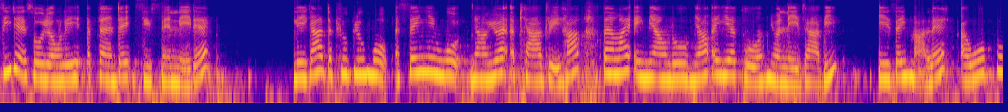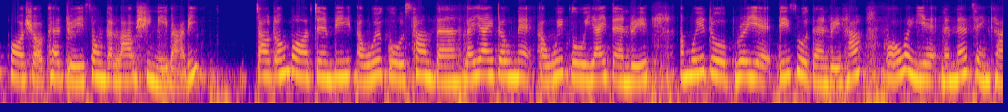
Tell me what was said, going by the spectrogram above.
စီးတယ်ဆိုယုံလေးအတန်တိတ်စီစင်းနေတယ် လေကတဖြူးဖြူးမှုအစိမ့်ရင်ဝတ်ညောင်ရွက်အဖျားတွေဟာတန်လိုက်အိမ်မြောင်လိုမြောက်အရက်ကိုညွှန်နေကြပြီအေးစိမ့်မှာလည်းအဝတ်ဖုတ်ဖော်လျှော်ဖက်တွေစုံတလောက်ရှိနေပါပြီကြောက်တုံးပေါ်တင်ပြီးအဝတ်ကိုဆောင်းတန်လက်ရိုက်တုံးနဲ့အဝတ်ကိုရိုက်တန်တွေအမွေးတို့ဘရစ်ရဲ့တီးဆိုတန်တွေဟာဘောဝင်ရဲ့နနက်ချိန်ခါ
